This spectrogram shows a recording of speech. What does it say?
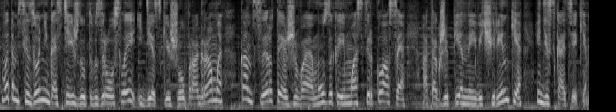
В этом сезоне гостей ждут взрослые и детские шоу-программы, концерты, живая музыка и мастер-классы, а также пенные вечеринки и дискотеки.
